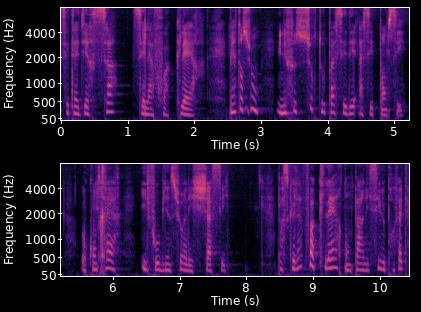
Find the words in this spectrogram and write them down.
C'est-à-dire ça, c'est la foi claire. Mais attention, il ne faut surtout pas céder à ces pensées. Au contraire, il faut bien sûr les chasser. Parce que la foi claire dont parle ici le prophète,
